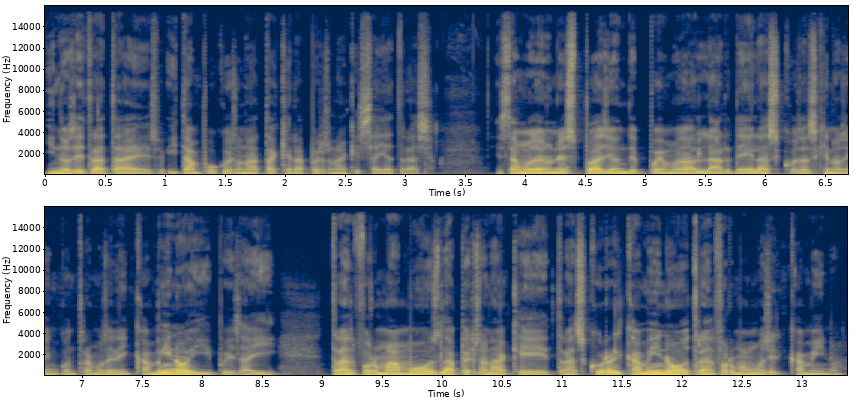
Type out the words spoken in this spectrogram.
y no se trata de eso y tampoco es un ataque a la persona que está ahí atrás. Estamos en un espacio donde podemos hablar de las cosas que nos encontramos en el camino y pues ahí transformamos la persona que transcurre el camino o transformamos el camino.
